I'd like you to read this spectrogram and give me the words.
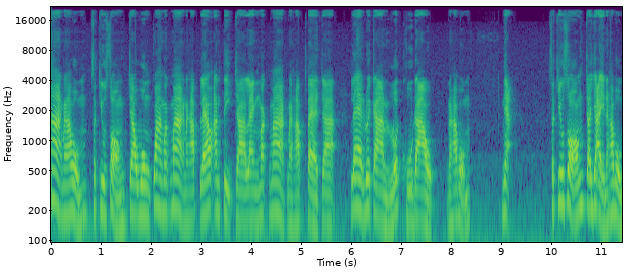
มากๆนะครับผมสกิล2จะวงกว้างมากๆนะครับแล้วอันติจะแรงมากๆนะครับ แต่จะแลกด้วยการลดคูดาวนะครับผมเนี่ยสกิล2จะใหญ่นะครับผม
